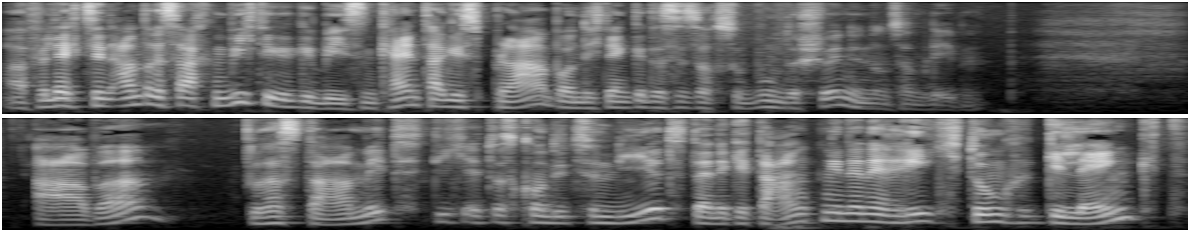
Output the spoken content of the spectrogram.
Aber vielleicht sind andere Sachen wichtiger gewesen. Kein Tag ist planbar und ich denke, das ist auch so wunderschön in unserem Leben. Aber du hast damit dich etwas konditioniert, deine Gedanken in eine Richtung gelenkt.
